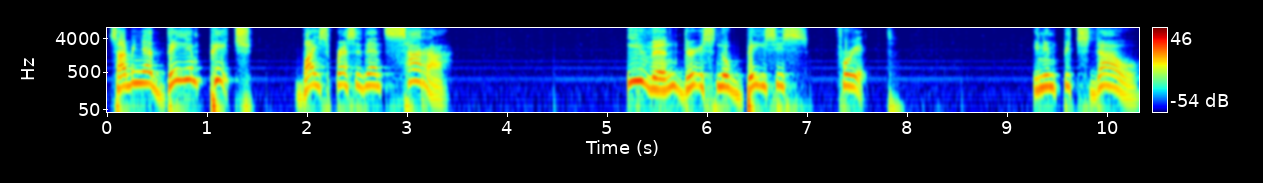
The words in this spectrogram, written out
Sabi niya, they impeach Vice President Sara. Even there is no basis for it. Inimpeach daw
